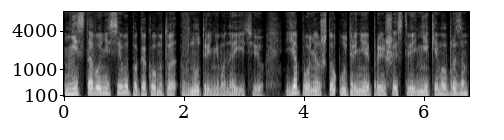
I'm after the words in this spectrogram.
Ни с того ни с сего по какому-то внутреннему наитию я понял, что утреннее происшествие неким образом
